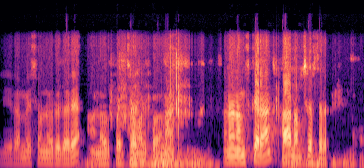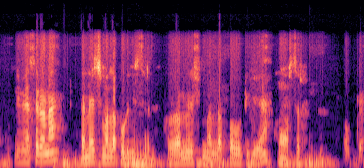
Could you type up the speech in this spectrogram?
ಇಲ್ಲಿ ರಮೇಶ್ ಅಣ್ಣವ್ರು ಇದ್ದಾರೆ ಅಣ್ಣವ್ರ ಪರಿಚಯ ಮಾಡ್ಕೊಳ್ಳೋಣ. ಅಣ್ಣ ನಮಸ್ಕಾರ. ಹಾ ನಮಸ್ಕಾರ ಸರ್. ನಿಮ್ಮ ಹೆಸರಣ್ಣ ರಮೇಶ್ ಮಲ್ಲಪ್ಪ ಹುಡುಗಿ ಸರ್. ರಮೇಶ್ ಮಲ್ಲಪ್ಪ ಹುಡುಗಿ. ಹ್ಞೂ ಸರ್. ಓಕೆ.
